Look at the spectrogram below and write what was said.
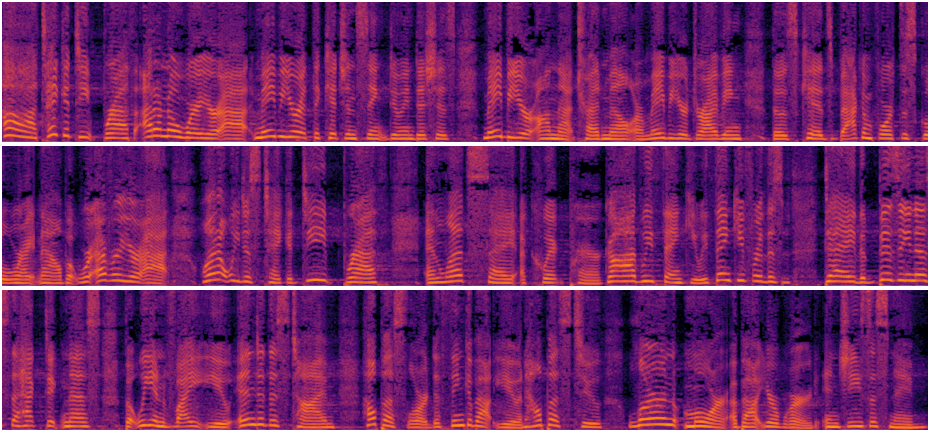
ah, take a deep breath. I don't know where you're at. Maybe you're at the kitchen sink doing dishes. Maybe you're on that treadmill or maybe you're driving those kids back and forth to school right now. But wherever you're at, why don't we just take a deep breath and let's say a quick prayer. God, we thank you. We thank you for this day, the busyness, the hecticness, but we invite you into this time. Help us, Lord, to think about you and help us to learn more about your word. In Jesus' name,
